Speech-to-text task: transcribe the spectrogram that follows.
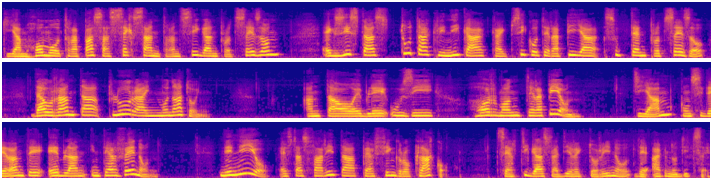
Ciam homo trapassa sexan transigan proceson, existas tuta klinika kaj psikoterapia subtenproceso dauranta plurain monatoin. Antao eble uzi hormonterapion, tiam considerante eblan intervenon. Nenio estas farita per fingro claco certigas la directorino de Agnodice.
